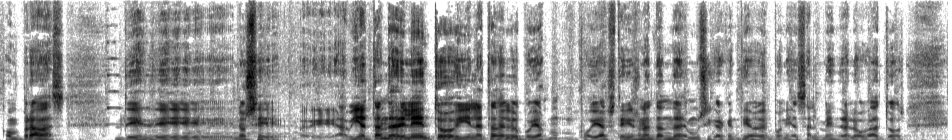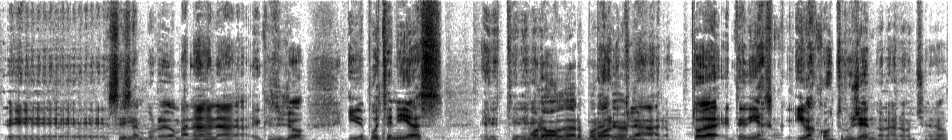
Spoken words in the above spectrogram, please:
comprabas desde, no sé, eh, había tandas de lento y en la tanda de lento podías, podías tenías una tanda de música argentina donde ponías almendra, los gatos, eh, César Burredón, banana, eh, qué sé yo, y después tenías Este, Moroder, por ejemplo. Claro. Toda, tenías, ibas construyendo la noche, ¿no?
